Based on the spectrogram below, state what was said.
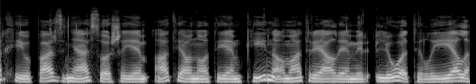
arhīvu pārziņā esošajiem atjaunojumiem atjaunotajiem kino materiāliem ir ļoti liela.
